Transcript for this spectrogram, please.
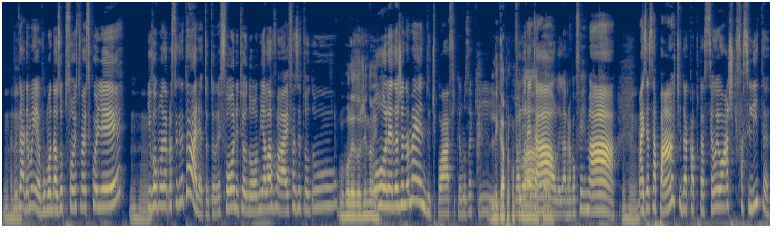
Uhum. Aí, amanhã, eu vou mandar as opções, tu vai escolher Uhum. e vou mandar pra secretária. Teu telefone, teu nome, e ela vai fazer todo O rolê do o agendamento. rolê do agendamento. Tipo, ah, ficamos aqui. Ligar pra O valor confirmar. é tá? tal, ligar pra confirmar. Uhum. Mas essa parte da captação eu acho que facilita.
